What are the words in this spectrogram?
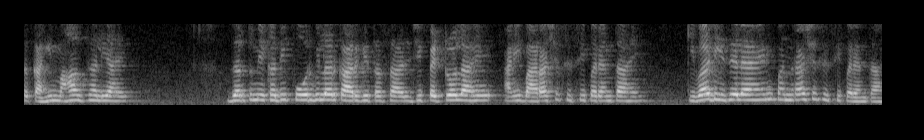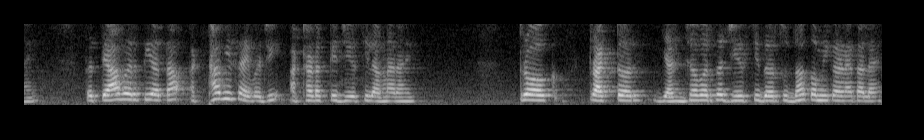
तर काही महाग झाली आहेत. जर तुम्ही एखादी फोर व्हीलर कार घेत असाल जी पेट्रोल आहे आणि बाराशे सी सीपर्यंत आहे किंवा डिझेल आहे आणि पंधराशे सी सीपर्यंत आहे तर त्यावरती आता अठ्ठावीसऐवजी अठरा टक्के जी एस टी लागणार आहे. ट्रक ट्रॅक्टर यांच्यावरचा जी एस टी दरसुद्धा कमी करण्यात आला आहे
